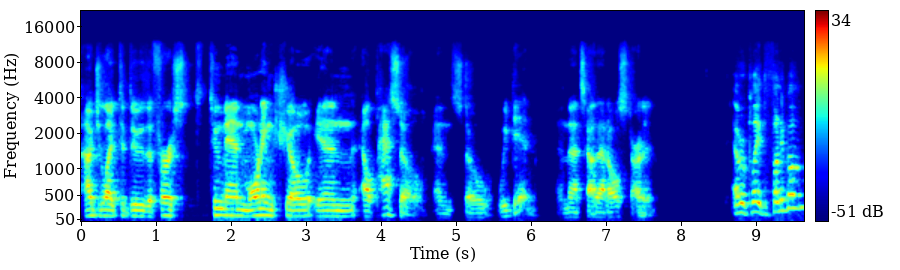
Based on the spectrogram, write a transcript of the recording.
how'd you like to do the first two-man morning show in El Paso? And so we did, and that's how that all started. Ever played the Funny Bone?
